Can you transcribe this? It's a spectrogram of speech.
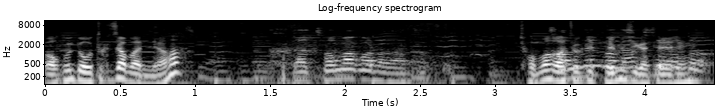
와 근데 어떻게 잡았냐? 나 점화 걸어놨었어. 점화가 저렇게 데미지가 되네.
